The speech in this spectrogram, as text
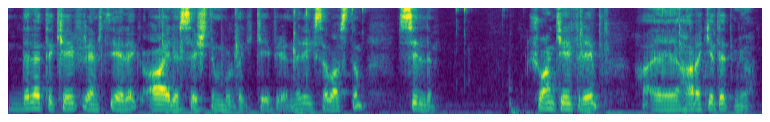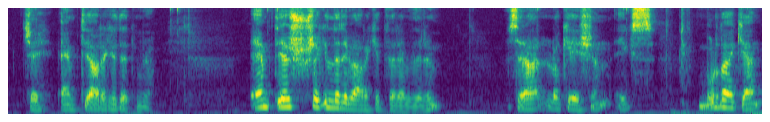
delete keyframes diyerek A ile seçtim buradaki keyframe'leri. X'e bastım. Sildim. Şu an keyframe e, hareket etmiyor. Şey empty hareket etmiyor. Empty'ye şu şekilde de bir hareket verebilirim. Mesela location x buradayken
